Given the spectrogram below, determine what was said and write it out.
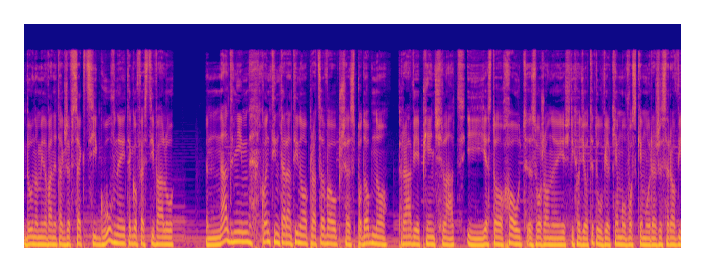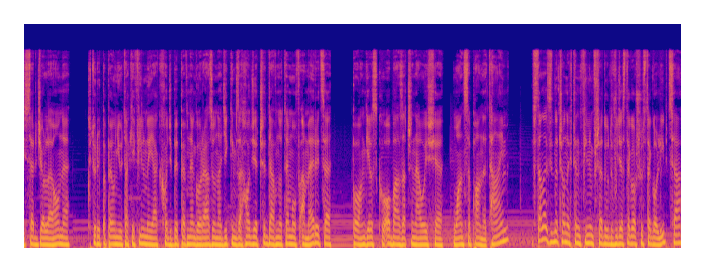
Był nominowany także w sekcji głównej tego festiwalu. Nad nim Quentin Tarantino pracował przez podobno prawie 5 lat i jest to hołd złożony, jeśli chodzi o tytuł, wielkiemu włoskiemu reżyserowi Sergio Leone, który popełnił takie filmy jak choćby Pewnego razu na Dzikim Zachodzie czy dawno temu w Ameryce. Po angielsku oba zaczynały się Once Upon a Time. W Stanach Zjednoczonych ten film wszedł 26 lipca.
